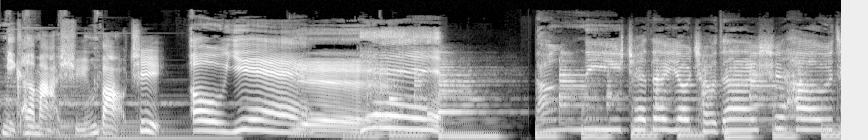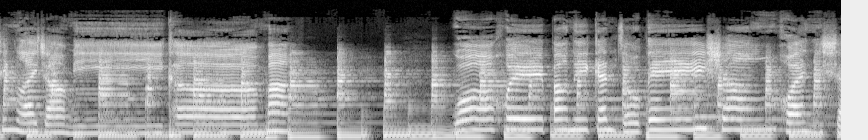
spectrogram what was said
《米克马寻宝趣》。哦耶！耶！当你觉得忧愁的时候，请来找米克马，我会帮你赶走悲伤，欢笑。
